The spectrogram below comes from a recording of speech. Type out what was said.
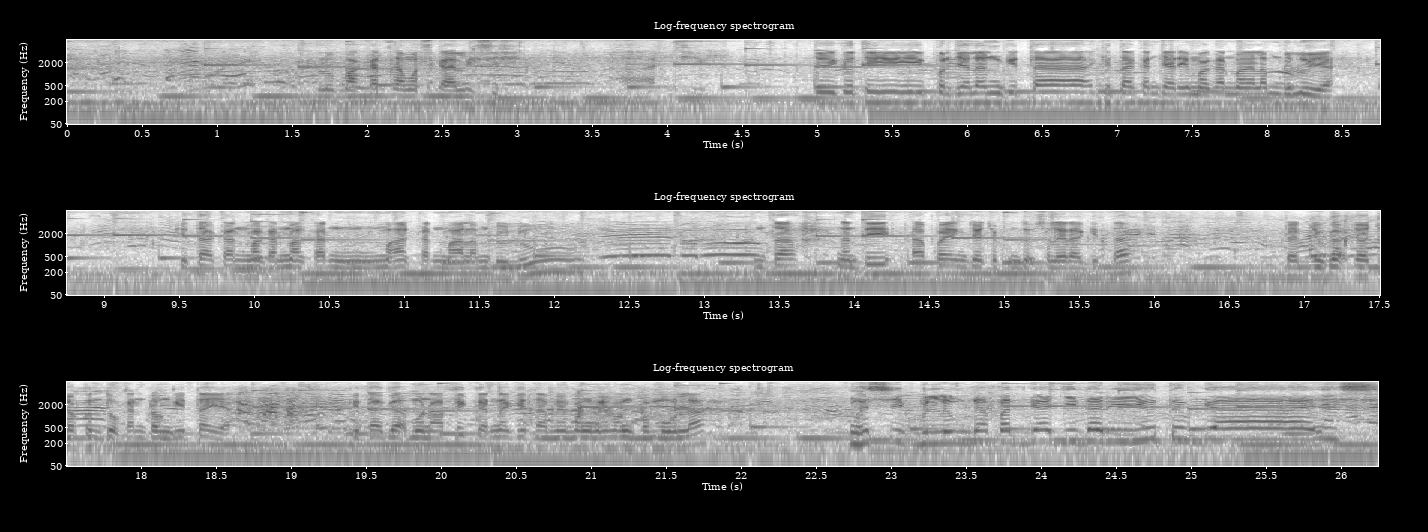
belum makan sama sekali sih. Anjir. Yuk ikuti perjalanan kita kita akan cari makan malam dulu ya. Kita akan makan-makan makan malam dulu. Entah nanti apa yang cocok untuk selera kita dan juga cocok untuk kantong kita ya. Kita agak munafik karena kita memang memang pemula. Masih belum dapat gaji dari YouTube guys.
